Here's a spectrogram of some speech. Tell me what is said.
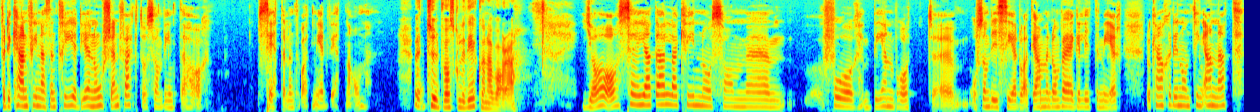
för det kan finnas en tredje, en okänd faktor som vi inte har sett eller inte varit medvetna om. Eh, typ vad skulle det kunna vara? Ja, säg att alla kvinnor som eh, får benbrott eh, och som vi ser då att ja, men de väger lite mer, då kanske det är någonting annat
